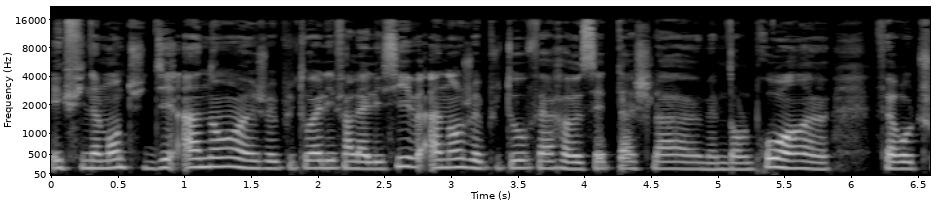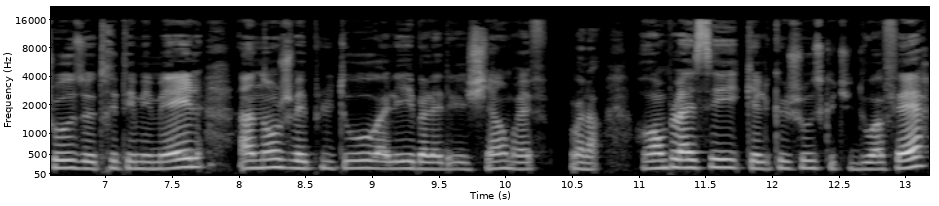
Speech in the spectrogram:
et que finalement tu te dis ah non, euh, je vais plutôt aller faire la lessive, ah non, je vais plutôt faire euh, cette tâche-là, même dans le pro, hein, faire autre chose, traiter mes mails, ah non, je vais plutôt aller balader les chiens, bref, voilà, remplacer quelque chose que tu dois faire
